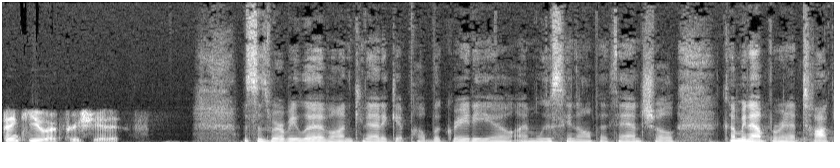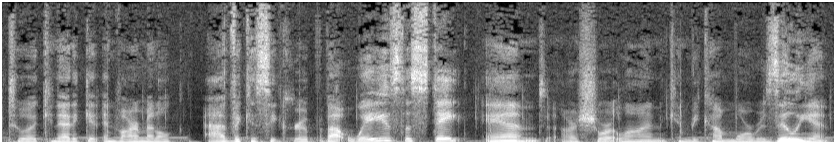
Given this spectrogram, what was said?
Thank you. I appreciate it. This is Where We Live on Connecticut Public Radio. I'm Lucy Nalpathanchel. Coming up, we're going to talk to a Connecticut environmental advocacy group about ways the state and our short line can become more resilient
